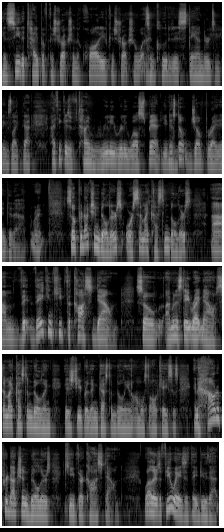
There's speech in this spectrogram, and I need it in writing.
and see the type of construction, the quality of construction, what's included as standards and things like that, I think is time really, really well spent. You just don't jump right into that. Right. So production builders or semi-custom builders, um, they, they can keep the costs down. So I'm going to state right now, semi-custom building is cheaper than custom building in almost all cases. And how do production builders keep their costs down? Well, there's a few ways that they do that.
